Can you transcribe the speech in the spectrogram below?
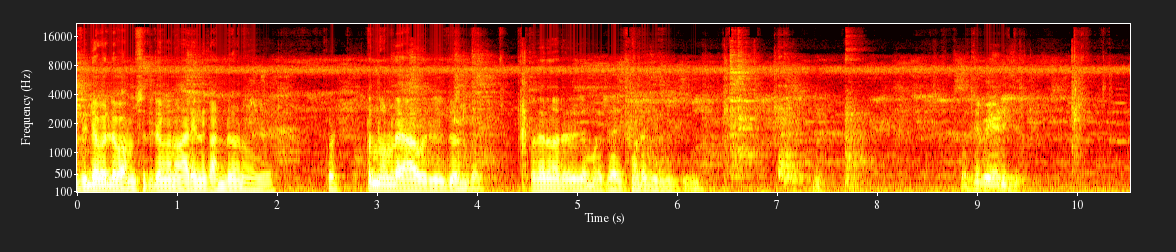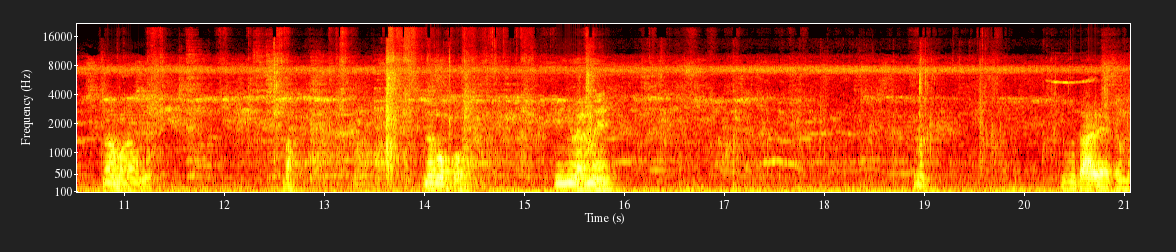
ഇതിന്റെ വല്ല വംശത്തിലങ്ങനെ ആരെങ്കിലും കണ്ടു കാണുമോ പെട്ടെന്നുള്ള ആ ഒരു ഇതുണ്ടോ ഇപ്പം നേരം നല്ലൊരു നമ്മൾ കഴിച്ചുകൊണ്ടൊക്കെ ഇരുന്നിട്ട് കുറച്ച് പേടിച്ച്. എന്നാ പോക്കോ. ഇനി വരണേ. ഒന്ന് താഴെ ആക്കണ്ട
